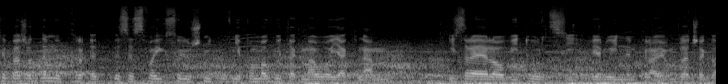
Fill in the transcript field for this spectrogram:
chyba żadnemu ze swoich sojuszników nie pomogły tak mało jak nam, Izraelowi, Turcji, wielu innym krajom. Dlaczego?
